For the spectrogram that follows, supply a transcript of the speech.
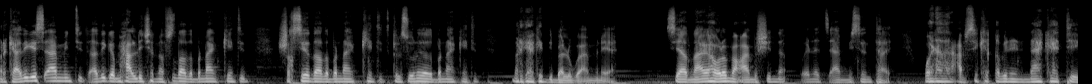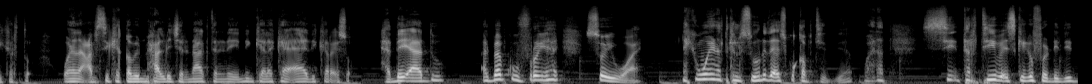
marka adiga is aamintid adiga maxaa la dhihi nafsadaada banaanka keentid shakhsiyadaada banaanka keentid kalsoonidaada banaanka keentid markaa kadib baa lagu aaminaya. Si aad naagaha ula macaamishidna waa inaad aaminsan tahay. Waa inaadan cabsi ka qabin inay naag kaa tegi karto. Waa inaadan cabsi ka qabin maxaa la jiray naagtan inay nin kale kaa aadi karayso. Hadday aado albaabku uu furan yahay. Soy waay. Laakiin waa inaad kalsoonida isku qabtid waa inaad si tartiiba iskaga fadhidid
